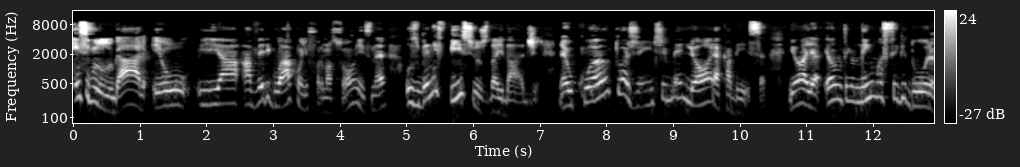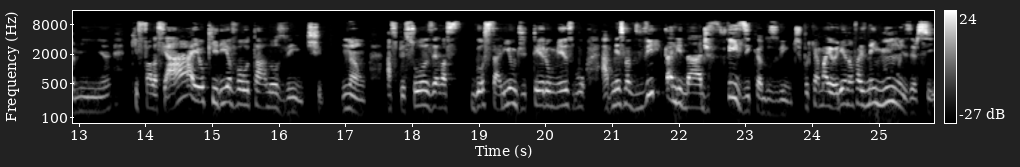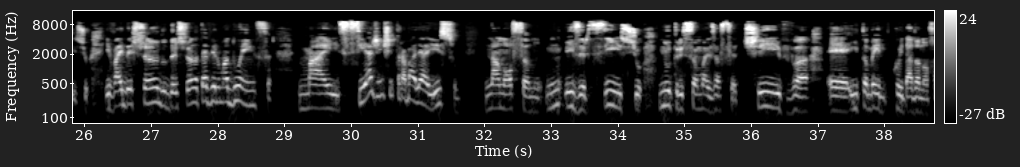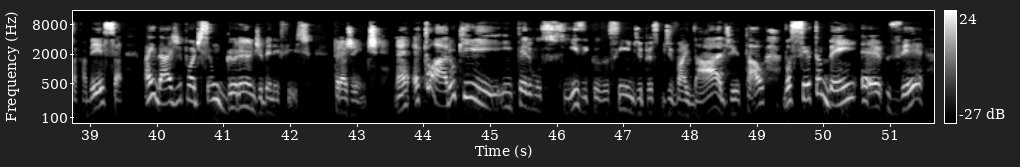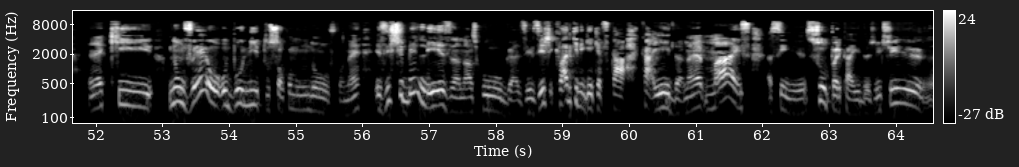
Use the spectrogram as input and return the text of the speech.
Em segundo lugar, eu iria averiguar com informações né, os benefícios da idade, né, o quanto a gente melhora a cabeça. E olha, eu não tenho nenhuma seguidora minha que fala assim, ah, eu queria voltar nos 20. Não, as pessoas elas gostariam de ter o mesmo a mesma vitalidade física dos 20, porque a maioria não faz nenhum exercício e vai deixando, deixando até vir uma doença. Mas se a gente trabalhar isso na nossa no, exercício, nutrição mais assertiva é, e também cuidar da nossa cabeça, a idade pode ser um grande benefício para a gente, né? É claro que em termos físicos, assim, de, de vaidade e tal, você também é, vê né, que não vê o, bonito só como um novo, né? Existe beleza nas rugas, existe, claro que ninguém quer ficar caída, né? Mas, assim, super caída, a gente,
